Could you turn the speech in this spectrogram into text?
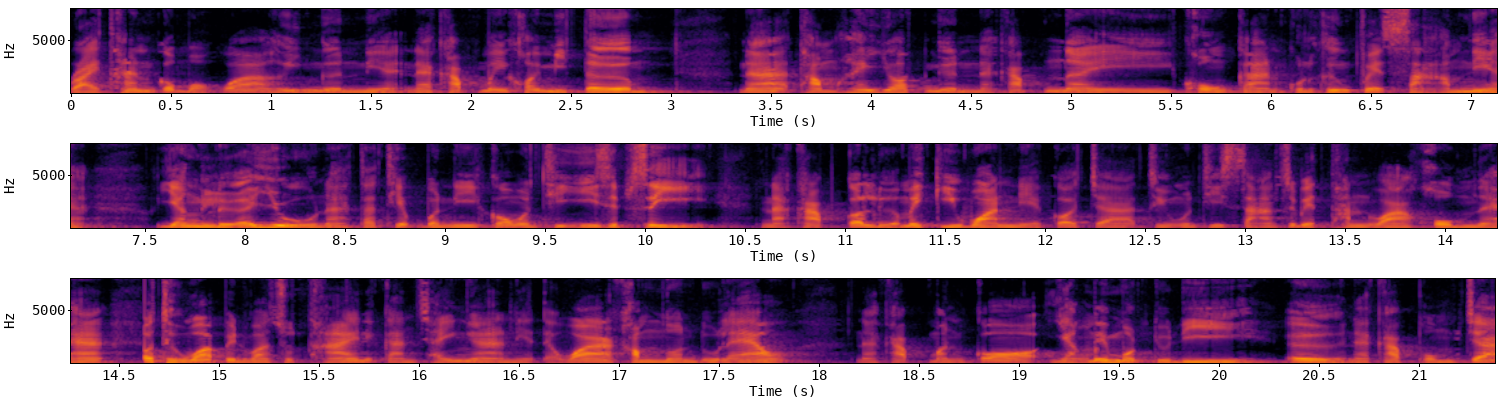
หลายท่านก็บอกว่าเฮ้ยเงินเนี่ยนะครับไม่ค่อยมีเติม นะทำให้ยอดเงินนะครับในโครงการคนละครึ่งเฟส3เนี่ยยังเหลืออยู่นะถ้าเทียบวันนี้ก็วันที่ 24 นะครับก็เหลือไม่กี่วันเนี่ยก็จะถึงวันที่ 31 ธันวาคมนะฮะก็ถือว่าเป็นวันสุดท้ายในการใช้งานเนี่ยแต่ว่าคำนวณดูแล้วนะครับมันก็ยังไม่หมดอยู่ดีเออนะครับผมจะ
